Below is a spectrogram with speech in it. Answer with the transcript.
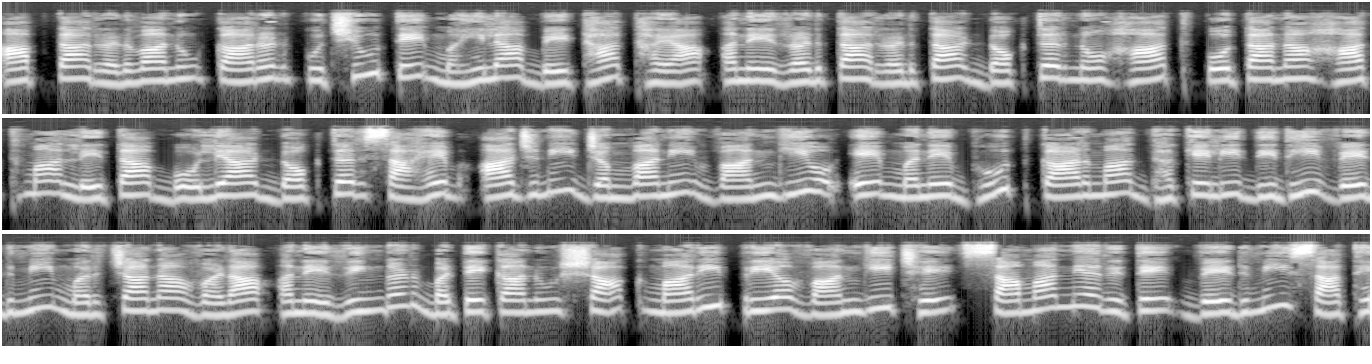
આપતા રડવાનું કારણ પૂછ્યું, તે મહિલા બેઠા થયા અને રડતા રડતા ડોક્ટરનો હાથ પોતાના હાથમાં લેતા બોલ્યા, ડોક્ટર સાહેબ, આજની જમવાની વાનગીઓ એ મને ભૂતકાળમાં ધકેલી દીધી, વેડમી મરચાના વડા અને રીંગણ બટેકાનું શાક, મારી પ્રિય વાનગી છે, સામાન્ય રીતે વેઢમી સાથે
